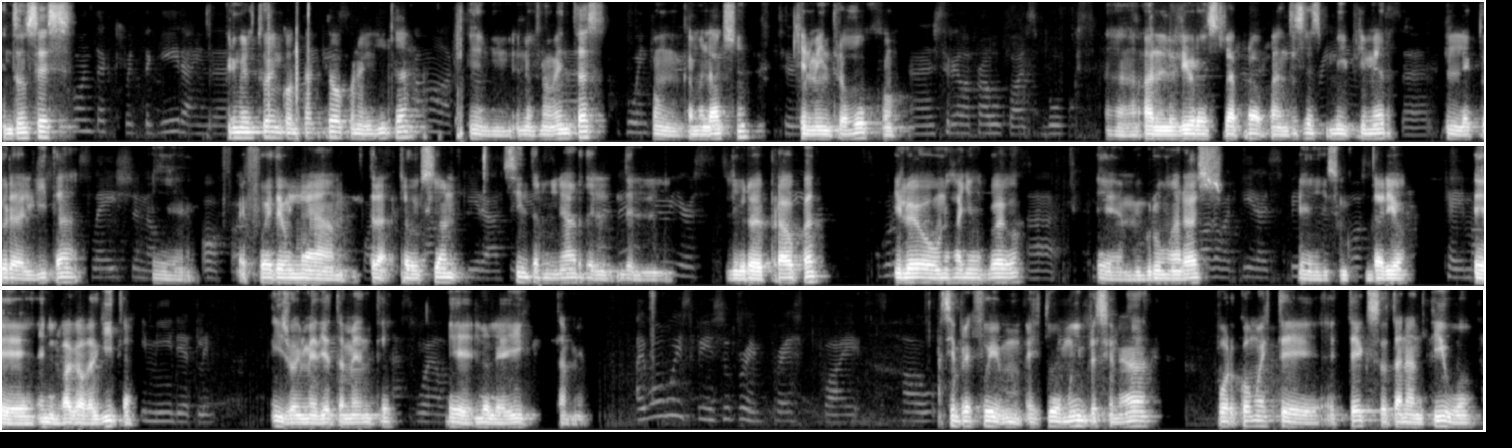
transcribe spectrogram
Entonces, Primero estuve en contacto con el Gita en, los noventas con Kamalaksha, quien me introdujo a, los libros de Srila Prabhupada. Entonces, mi primer lectura del Gita eh, fue de una tra- traducción sin terminar del, del libro de Prabhupada. Y luego, unos años luego, eh, Guru Maharaj eh, hizo un comentario eh, en el Bhagavad Gita y yo inmediatamente eh, lo leí también. Siempre fui, estuve muy impresionada por cómo este texto tan antiguo,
